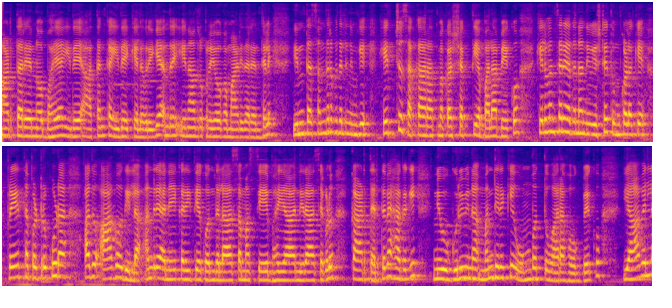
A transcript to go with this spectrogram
ಮಾಡ್ತಾರೆ ಅನ್ನೋ ಭಯ ಇದೆ, ಆತಂಕ ಇದೆ ಕೆಲವರಿಗೆ, ಅಂದರೆ ಏನಾದರೂ ಪ್ರಯೋಗ ಮಾಡಿದ್ದಾರೆ ಅಂತೇಳಿ ಇಂಥ ಸಂದರ್ಭದಲ್ಲಿ ನಿಮಗೆ ಹೆಚ್ಚು ಸಕಾರಾತ್ಮಕ ಶಕ್ತಿಯ ಬಲ ಬೇಕು. ಕೆಲವೊಂದು ಸರಿ ಅದನ್ನು ನೀವು ಎಷ್ಟೇ ತುಂಬ್ಕೊಳ್ಳೋಕ್ಕೆ ಪ್ರಯತ್ನ ಪಟ್ಟರೂ ಕೂಡ ಅದು ಆಗೋದಿಲ್ಲ. ಅಂದರೆ ಅನೇಕ ರೀತಿಯ ಗೊಂದಲ, ಸಮಸ್ಯೆ, ಭಯ, ನಿರಾಸೆಗಳು ಕಾಡ್ತಾ ಇರ್ತವೆ. ಹಾಗಾಗಿ ನೀವು ಗುರುವಿನ ಮಂದಿರಕ್ಕೆ ಒಂಬತ್ತು ವಾರ ಹೋಗಬೇಕು. ಯಾವೆಲ್ಲ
